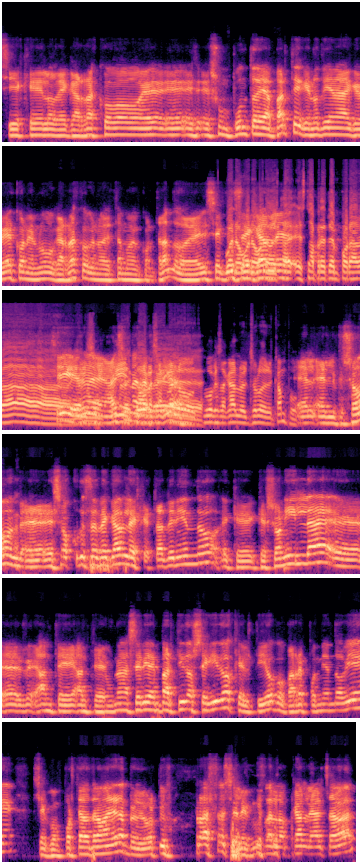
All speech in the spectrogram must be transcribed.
Si es que lo de Carrasco es, es- es un punto de aparte que no tiene nada que ver con el nuevo Carrasco que nos estamos encontrando. Ese bueno, bueno, esta, esta pretemporada Sí, ya eh, no se a eso puede me tuvo, que correr, sacarlo, eh, tuvo que sacarlo el cholo del campo. El, el- son eh, esos cruces de cables que está teniendo, que, que son islas eh, ante, ante una serie de partidos seguidos que el tío pues, va respondiendo bien, se comporta de otra manera, pero de golpe y se le cruzan los cables al chaval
